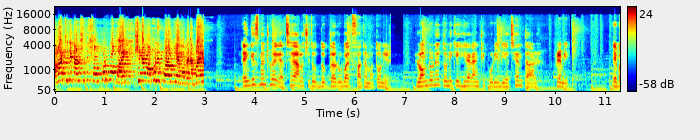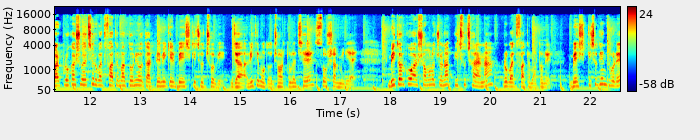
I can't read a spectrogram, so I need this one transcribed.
আমার যদি কারোর সাথে সম্পর্ক হয়, সেটা কখনোই পরকিয়া হবে না। এঙ্গেজমেন্ট হয়ে গেছে আলোচিত উদ্যোক্তা রুবায়ত ফাতেমা তনির। লন্ডনে তনিকে হীরার আংটি পরিয়ে দিয়েছেন তার প্রেমিক। এবার প্রকাশ হয়েছে রুবায়ত ফাতেমা তনি ও তার প্রেমিকের বেশ কিছু ছবি, যা রীতিমতো ঝড় তুলেছে সোশ্যাল মিডিয়ায়। বিতর্ক আর সমালোচনা পিছু ছাড়ে না রুবায়ত ফাতেমা তনির। বেশ কিছুদিন ধরে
